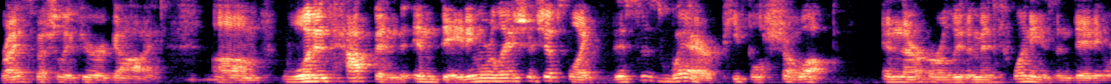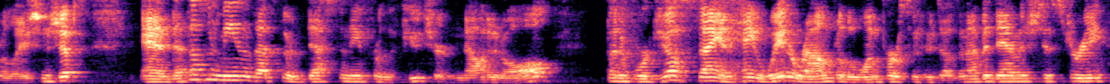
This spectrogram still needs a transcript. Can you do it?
right? Especially if you're a guy. Um, what has happened in dating relationships? Like, this is where people show up in their early to mid 20s in dating relationships. And that doesn't mean that that's their destiny for the future, not at all. But if we're just saying, hey, wait around for the one person who doesn't have a damaged history,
